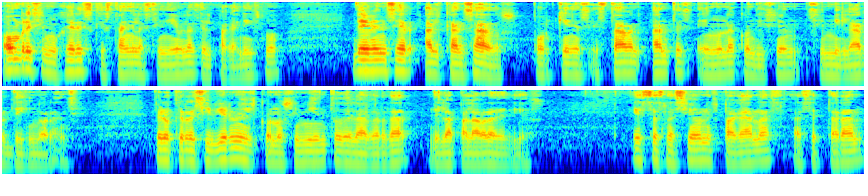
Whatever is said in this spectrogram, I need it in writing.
Hombres y mujeres que están en las tinieblas del paganismo deben ser alcanzados por quienes estaban antes en una condición similar de ignorancia, pero que recibieron el conocimiento de la verdad de la palabra de Dios. Estas naciones paganas aceptarán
